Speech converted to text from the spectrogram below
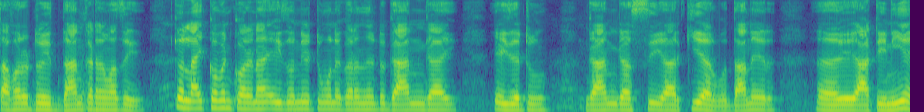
তারপরে একটু এই ধান কাটার মাঝে কেউ লাইক কমেন্ট করে না। এই জন্য একটু মনে করেন যে একটু গান গাই এই যে একটু গান গাচ্ছি আর কি আর ধানের এই আটি নিয়ে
